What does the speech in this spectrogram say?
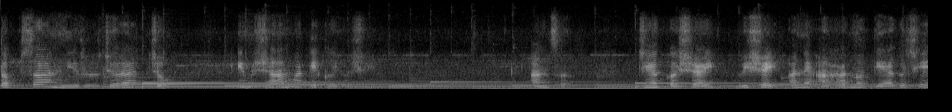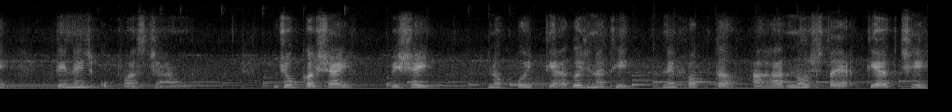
તપસા નિર્જરા ચ. એમ શા માટે કહ્યું છે? આન્સર, જ્યાં કશાય, વિષય અને આહારનો ત્યાગ છે, તેને જ ઉપવાસ જાણવો. જો કશાય, વિષયનો કોઈ ત્યાગ જ નથી ને ફક્ત આહારનો જ ત્યાગ છે,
